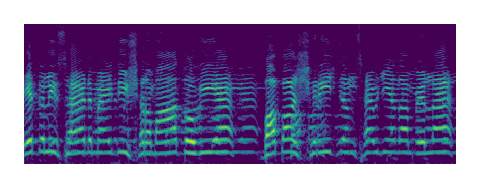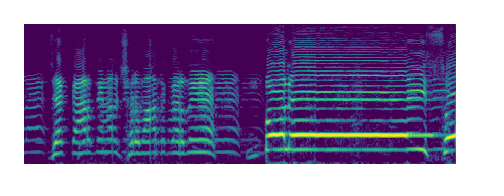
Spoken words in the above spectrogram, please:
ਇਹਦੇ ਲਈ ਸਾਈਡ ਮੈਚ ਦੀ ਸ਼ੁਰੂਆਤ ਹੋ ਗਈ ਹੈ। ਬਾਬਾ ਸ਼੍ਰੀ ਚੰਦ ਸਾਹਿਬ ਜੀਆਂ ਦਾ ਮੇਲਾ ਹੈ। ਜੈਕਾਰ ਦੇ ਨਾਲ ਸ਼ੁਰੂਆਤ ਕਰਦੇ ਹਾਂ। ਬੋਲੇ ਸੋ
